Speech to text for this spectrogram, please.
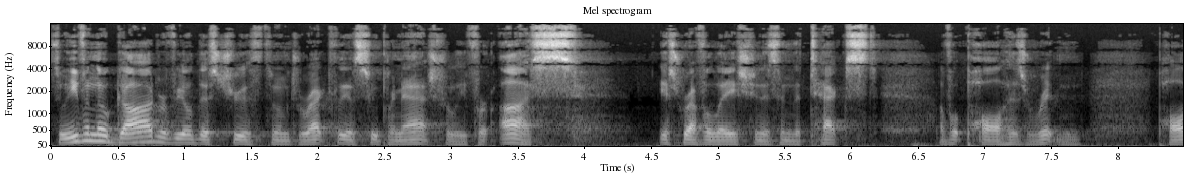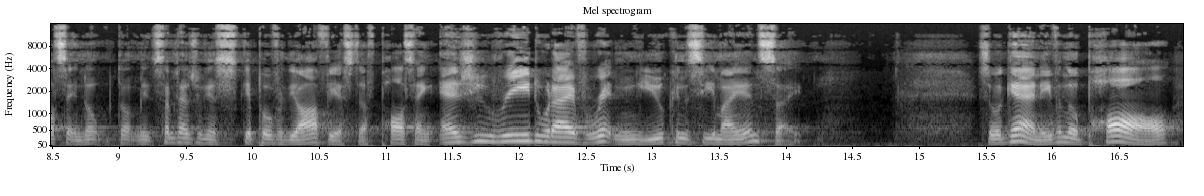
So, even though God revealed this truth to him directly and supernaturally, for us, its revelation is in the text of what Paul has written. Paul's saying, don't, don't mean, sometimes we can skip over the obvious stuff. Paul's saying, as you read what I've written, you can see my insight. So again, even though Paul,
